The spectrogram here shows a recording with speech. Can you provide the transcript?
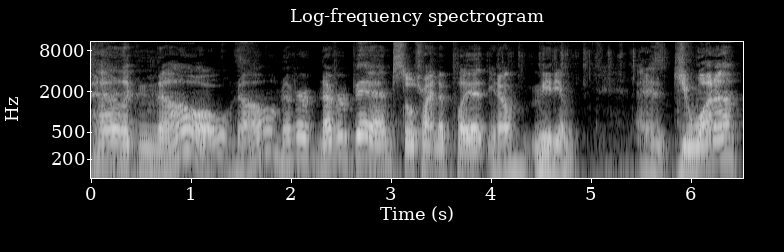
I'm like, "No, no, never, never been. Still trying to play it, you know, medium." And he's, "Do you wanna?"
